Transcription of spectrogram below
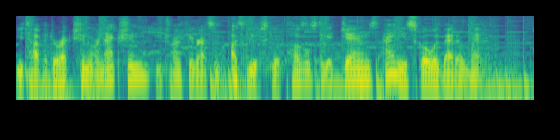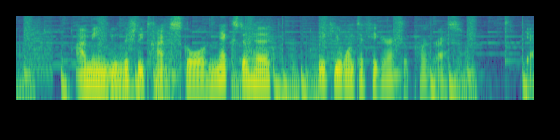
You type a direction or an action, you try and figure out some utterly obscure puzzles to get gems, and you score with Madame Web. I mean, you literally type score next to her if you want to figure out your progress. Yeah,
